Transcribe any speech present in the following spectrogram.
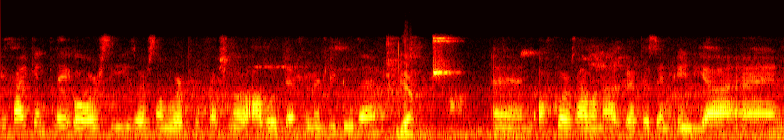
if I can play overseas or somewhere professional, I will definitely do that. Yeah. And of course, I wanna represent India, and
